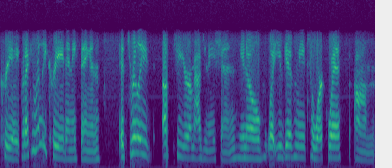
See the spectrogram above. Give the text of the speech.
create. But I can really create anything, and it's really up to your imagination. You know, what you give me to work with, um,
